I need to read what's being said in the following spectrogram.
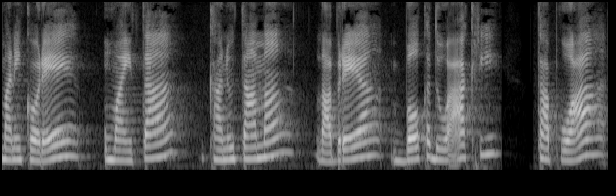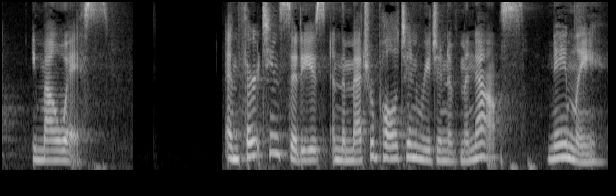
Manicoré, Humaitá, Canutama, Labrea, Boca do Acre, Tapauá, and Maués and 13 cities in the metropolitan region of Manaus, namely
